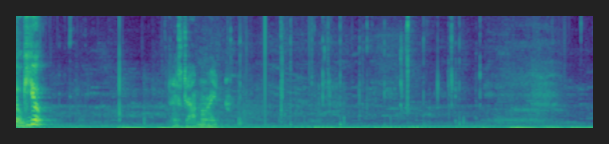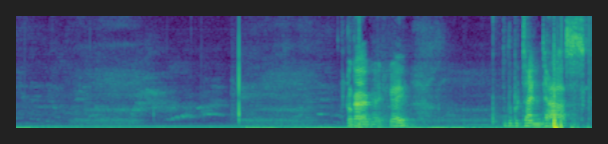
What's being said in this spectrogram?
Kill, kill. Nice job, alright. Okay, okay, okay. Do the pretend task.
